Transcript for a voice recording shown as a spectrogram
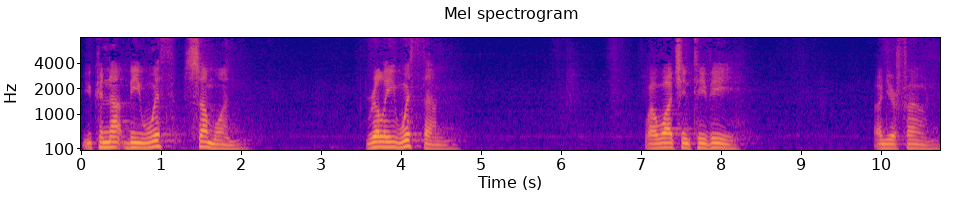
You cannot be with someone, really with them, while watching TV on your phone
